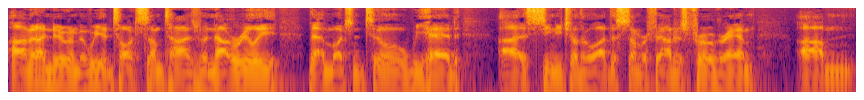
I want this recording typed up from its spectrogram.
um, and I knew him, and we had talked sometimes, but not really that much until we had uh, seen each other a lot. The summer founders program, um,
